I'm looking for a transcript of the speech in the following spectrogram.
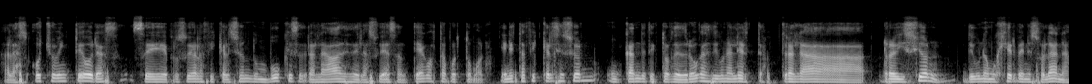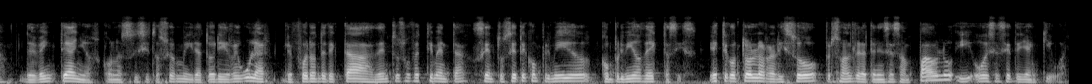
A las 8.20 horas se procedió a la fiscalización de un bus que se trasladaba desde la ciudad de Santiago hasta Puerto Montt. En esta fiscalización, un can detector de drogas dio una alerta. Tras la revisión de una mujer venezolana de 20 años con una situación migratoria irregular, le fueron detectadas dentro de su vestimenta 107 comprimidos, comprimidos de éxtasis. Este control lo realizó personal de la Tenencia de San Pablo y OS7 Yanquihua.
